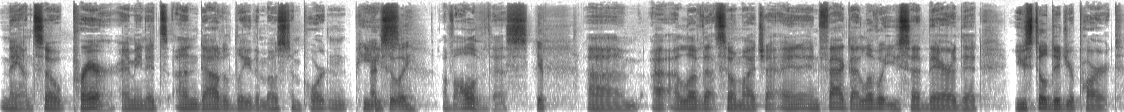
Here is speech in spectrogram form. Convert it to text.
Man, so prayer. I mean, it's undoubtedly the most important piece Absolutely. Of all of this. Yep. Um, I, I love that so much. I, and in fact, I love what you said there that you still did your part.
